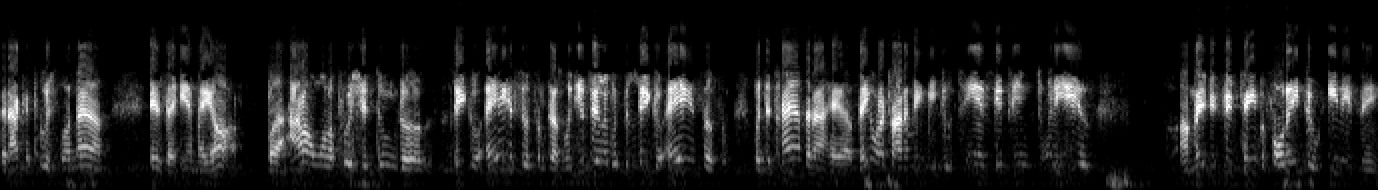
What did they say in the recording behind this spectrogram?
that I can push for now is the MAR. But I don't want to push it through the legal aid system because when you're dealing with the legal aid system, with the time that I have, they want to try to make me do 10, 15, 20 years, or maybe 15 before they do anything.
